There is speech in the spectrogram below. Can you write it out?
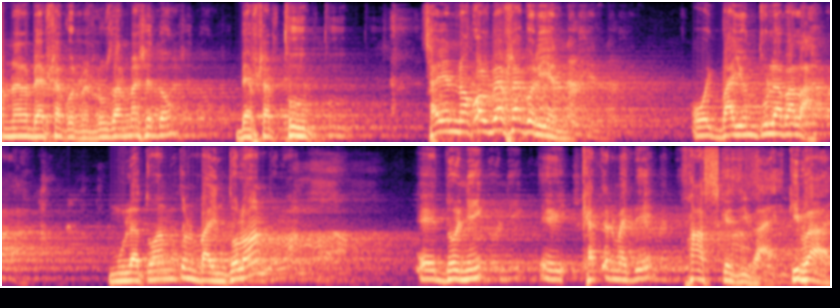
আপনারা ব্যবসা করবেন, রোজার মাসে তো ব্যবসার থুপ। ছাইয়ের নকল ব্যবসা করিয়েন না। ওই বায়ুন তুলা বালা। মূলা তো আনতন, বাইন তোলন। এই দৈনিক এই ক্ষেতের মধ্যে পাঁচ কেজি ভাই। কি ভাই?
